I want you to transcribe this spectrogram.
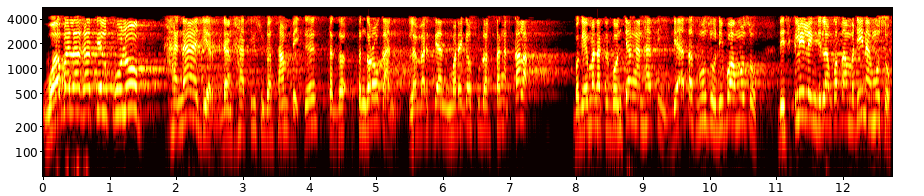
Wa balagatil qulub hanajir dan hati sudah sampai ke tenggorokan. Dalam artian mereka sudah sangat kalak. Bagaimana kegoncangan hati di atas musuh, di bawah musuh, di sekeliling di dalam kota Madinah musuh.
